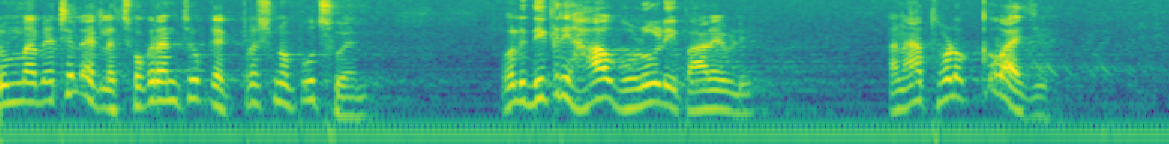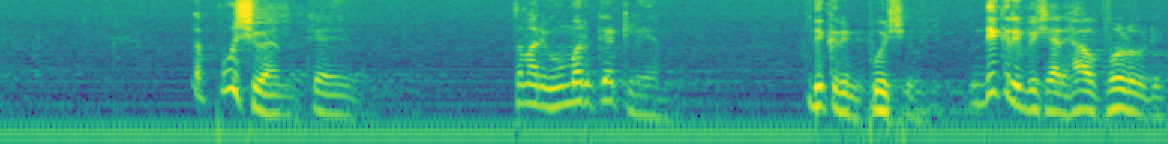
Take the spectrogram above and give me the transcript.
રૂમમાં બેઠેલા એટલે છોકરાને થયું કે પ્રશ્નો પૂછું એમ. ઓલી દીકરી હાવ ભોળુડી, પારેવડી. અને આ થોડોક કવાજી એટલે પૂછ્યું એમ કે તમારી ઉંમર કેટલી એમ? દીકરીને પૂછ્યું. દીકરી બિચારી હાવ ભોળુડી.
